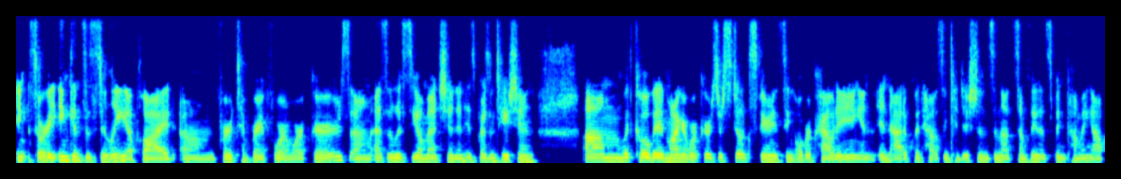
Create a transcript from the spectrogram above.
in, sorry, inconsistently applied um, for temporary foreign workers. Um, as Eliseo mentioned in his presentation, um, with COVID, migrant workers are still experiencing overcrowding and inadequate housing conditions, and that's something that's been coming up,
